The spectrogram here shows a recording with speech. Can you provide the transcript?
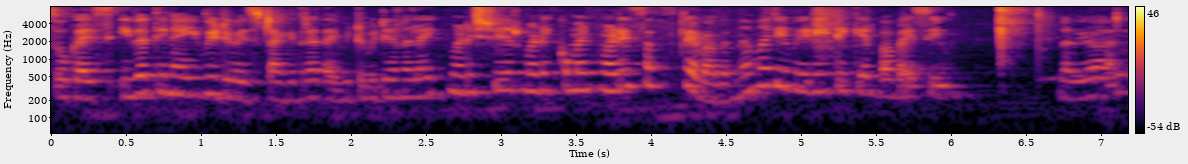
ಸೊ ಗೈಸ್ ಇವತ್ತಿನ ಈ ವಿಡಿಯೋ ಇಷ್ಟ ಆಗಿದ್ರೆ ದಯವಿಟ್ಟು ವಿಡಿಯೋನ ಲೈಕ್ ಮಾಡಿ ಶೇರ್ ಮಾಡಿ ಕಮೆಂಟ್ ಮಾಡಿ ಸಬ್ಸ್ಕ್ರೈಬ್ ಆಗೋದನ್ನ ಮರಿಬೇಡಿ. Take care bye bye you love you all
